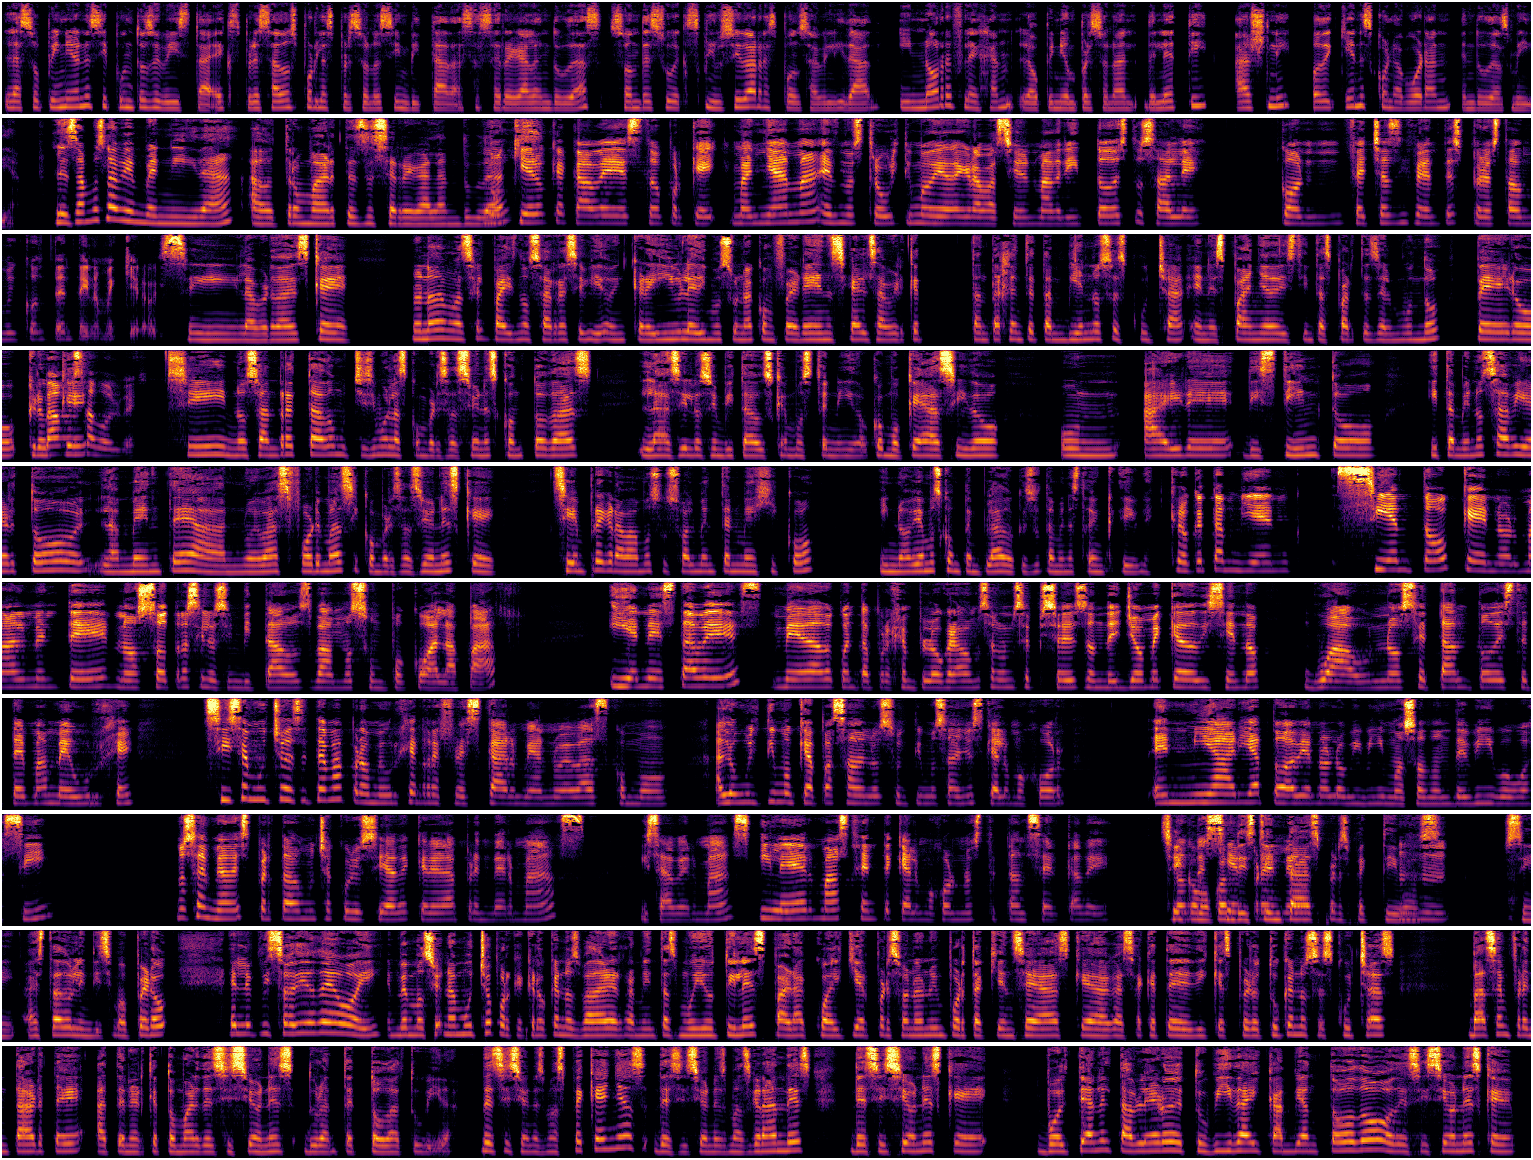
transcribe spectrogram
Las opiniones y puntos de vista expresados por las personas invitadas a Se Regalan Dudas son de su exclusiva responsabilidad y no reflejan la opinión personal de Letty, Ashley o de quienes colaboran en Dudas Media. Les damos la bienvenida a otro martes de Se Regalan Dudas. No quiero que acabe esto porque mañana es nuestro último día de grabación en Madrid. Todo esto sale con fechas diferentes, pero he estado muy contenta y no me quiero ir. Sí, la verdad es que no nada más el país nos ha recibido increíble, dimos una conferencia, el saber que tanta gente también nos escucha en España de distintas partes del mundo, pero creo que vamos a volver. Sí, nos han retado muchísimo las conversaciones con todas las y los invitados que hemos tenido, como que ha sido un aire distinto y también nos ha abierto la mente a nuevas formas y conversaciones que siempre grabamos usualmente en México y no habíamos contemplado, que eso también está increíble. Creo que también siento que normalmente nosotras y los invitados vamos un poco a la par. Y en esta vez me he dado cuenta, por ejemplo, grabamos algunos episodios donde yo me quedo diciendo, wow, no sé tanto de este tema, me urge. Sí sé mucho de ese tema, pero me urge refrescarme a nuevas, como a lo último que ha pasado en los últimos años, que a lo mejor en mi área todavía no lo vivimos o donde vivo o así. No sé, me ha despertado mucha curiosidad de querer aprender más y saber más y leer más gente que a lo mejor no esté tan cerca de. Sí, como con distintas perspectivas. Sí, ha estado lindísimo. Pero el episodio de hoy me emociona mucho porque creo que nos va a dar herramientas muy útiles para cualquier persona, no importa quién seas, qué hagas, a qué te dediques, pero tú que nos escuchas, vas a enfrentarte a tener que tomar decisiones durante toda tu vida. Decisiones más pequeñas, decisiones más grandes, decisiones que voltean el tablero de tu vida y cambian todo o decisiones que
